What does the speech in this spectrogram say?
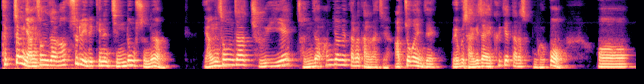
특정 양성자가 흡수를 일으키는 진동수는 양성자 주위의 전자 환경에 따라 달라져요. 앞쪽은 이제 외부 자기장의 크기에 따라서 본 거고, 어,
